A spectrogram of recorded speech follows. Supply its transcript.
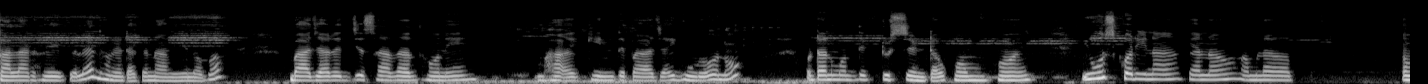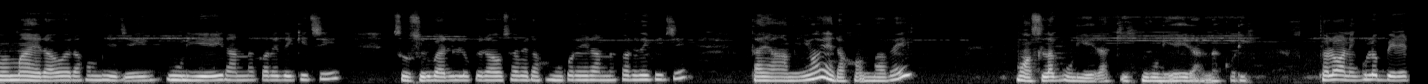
কালার হয়ে গেলে ধনেটাকে নামিয়ে নেব। বাজারের যে সাদা ধনে কিনতে পাওয়া যায় গুঁড়ো নো ওটার মধ্যে একটু সেন্টটাও কম হয়। ইউজ করি না কেন? আমরা, আমার মায়েরাও এরকম ভেজেই, গুঁড়িয়েই রান্না করে দেখেছি। শ্বশুর বাড়ির লোকেরাও সব এরকম করেই রান্না করে দেখেছি। তাই আমিও এরকমভাবেই মশলা গুঁড়িয়ে রাখি, গুঁড়িয়েই রান্না করি। চলো অনেকগুলো ব্রেড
